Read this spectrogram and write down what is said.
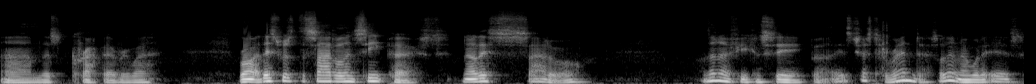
Um, there's crap everywhere. Right, this was the saddle and seat post. Now this saddle, I don't know if you can see, but it's just horrendous. I don't know what it is.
